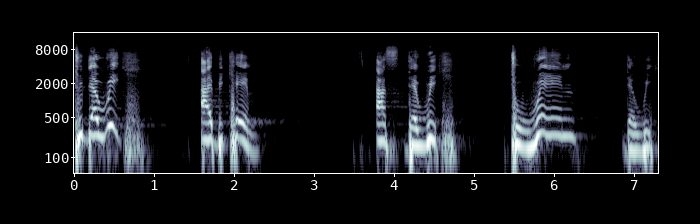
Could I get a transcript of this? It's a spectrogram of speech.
To the weak, I became as the weak to win the weak.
